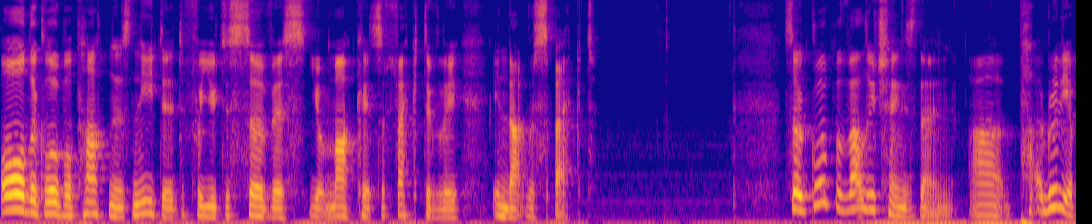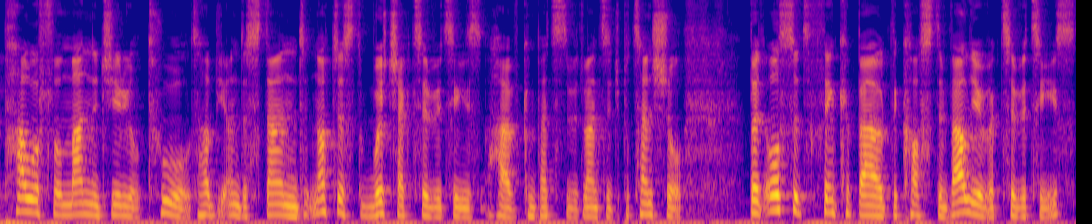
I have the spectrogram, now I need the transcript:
all the global partners needed for you to service your markets effectively in that respect. So, global value chains then are really a powerful managerial tool to help you understand not just which activities have competitive advantage potential, but also to think about the cost and value of activities,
